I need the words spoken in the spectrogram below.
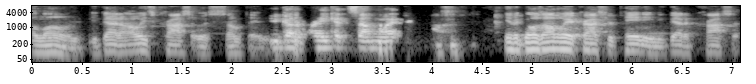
alone. You've got to always cross it with something. You've got to break it somewhere. If it goes all the way across your painting, you've got to cross it.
